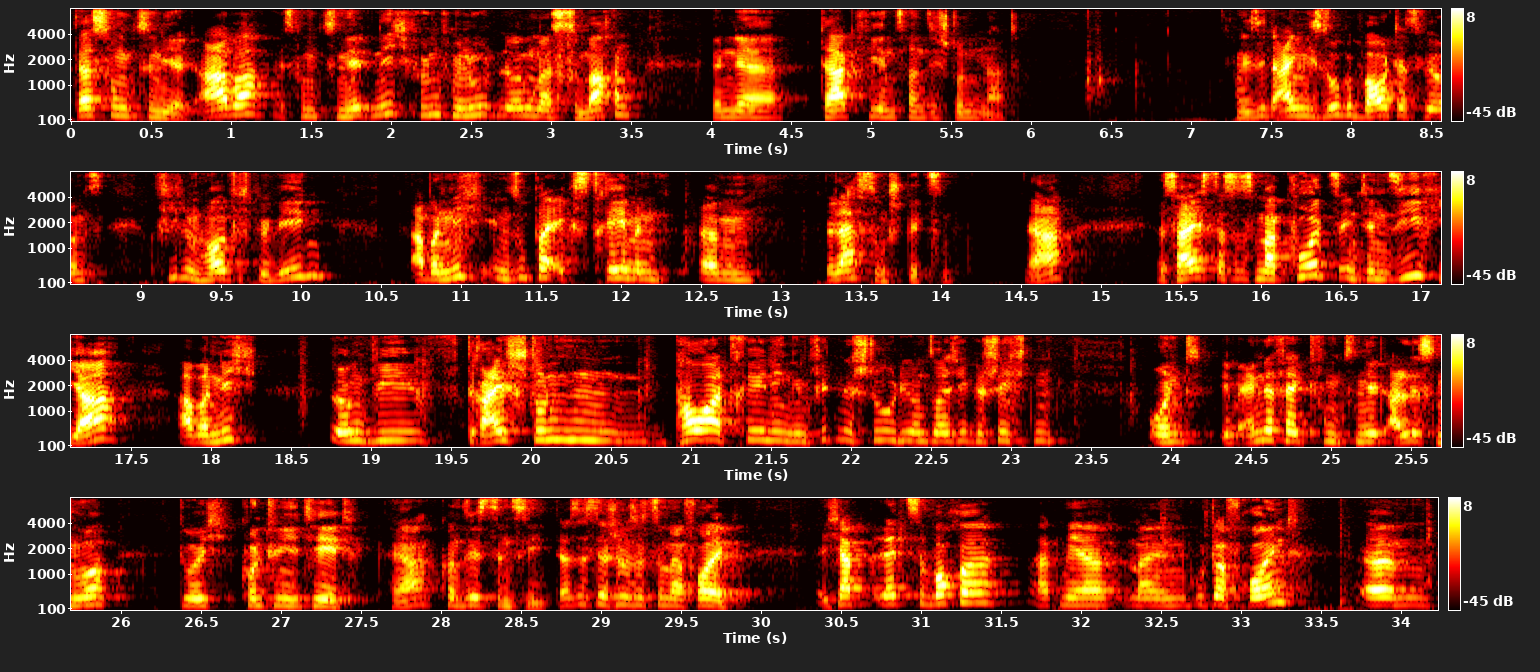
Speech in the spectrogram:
Das funktioniert. Aber es funktioniert nicht, fünf Minuten irgendwas zu machen, wenn der Tag 24 Stunden hat. Wir sind eigentlich so gebaut, dass wir uns viel und häufig bewegen, aber nicht in super extremen ähm, Belastungsspitzen. Ja? Das heißt, das ist mal kurz, intensiv, ja, aber nicht irgendwie drei Stunden Powertraining im Fitnessstudio und solche Geschichten. Und im Endeffekt funktioniert alles nur durch Kontinuität, ja, Consistency. Das ist der Schlüssel zum Erfolg. Ich habe letzte Woche, hat mir mein guter Freund ähm,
